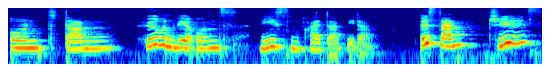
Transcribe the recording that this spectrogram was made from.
Und dann hören wir uns nächsten Freitag wieder. Bis dann. Tschüss.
